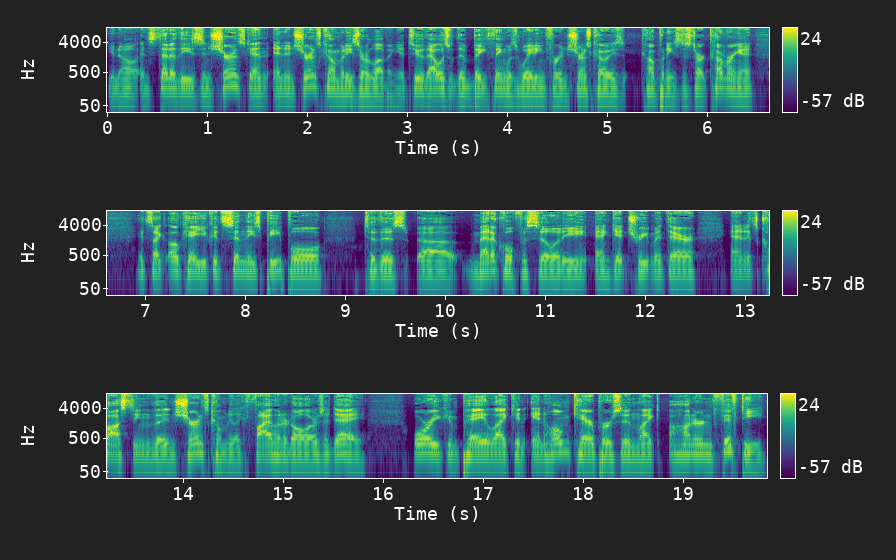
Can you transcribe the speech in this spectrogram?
You know, instead of these insurance and, and insurance companies are loving it too. That was the big thing was waiting for insurance companies companies to start covering it. It's like okay, you could send these people to this uh, medical facility and get treatment there, and it's costing the insurance company like five hundred dollars a day, or you can pay like an in-home care person like one hundred and fifty.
